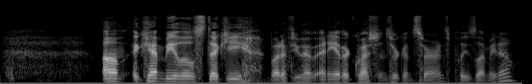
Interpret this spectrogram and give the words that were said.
Um, it can be a little sticky, but if you have any other questions or concerns, please let me know.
